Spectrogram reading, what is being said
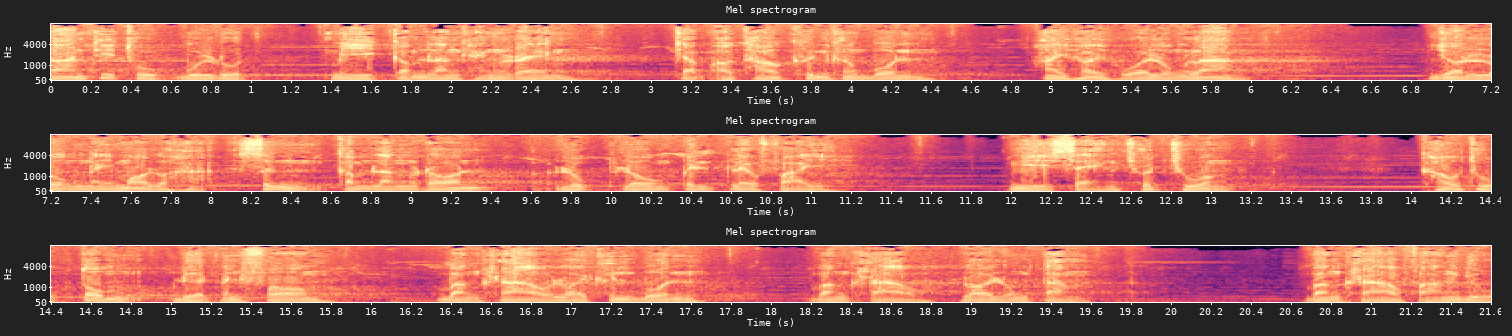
การที่ถูกบุรุษมีกำลังแข็งแรง จับเอาเท้าขึ้นข้างบน ให้ห้อยหัวลงล่างย่อนลงในหม้อโลหะ ซึ่งกำลังร้อนลุกโผลงเป็นเปลวไฟ มีแสงชดช่วง เขาถูกต้มเดือดเป็นฟอง บางคราวลอยขึ้นบน บางคราวลอยลงต่ำบางคราวฝังอยู่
